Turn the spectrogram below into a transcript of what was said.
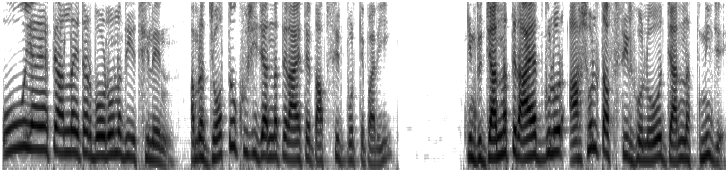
ওই আয়াতে আল্লাহ এটার বর্ণনা দিয়েছিলেন। আমরা যত খুশি জান্নাতের আয়াতের তাফসির পড়তে পারি। কিন্তু জান্নাতের আয়াতগুলোর আসল তাফসির হলো জান্নাত নিজে।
